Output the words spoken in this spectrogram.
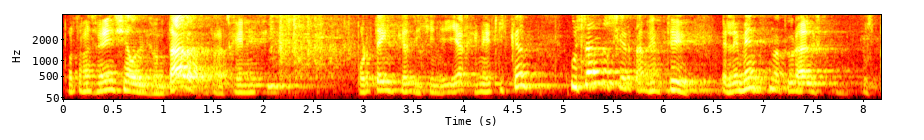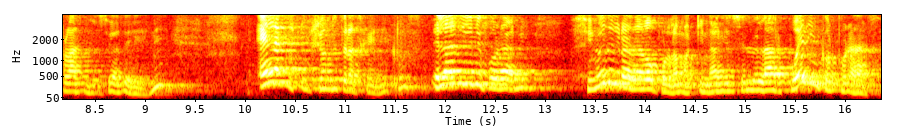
por transferencia horizontal o por transgénesis, por técnicas de ingeniería genética, usando ciertamente elementos naturales como los plasmas de ADN, en la construcción de transgénicos, el ADN foráneo, si no es degradado por la maquinaria celular, puede incorporarse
